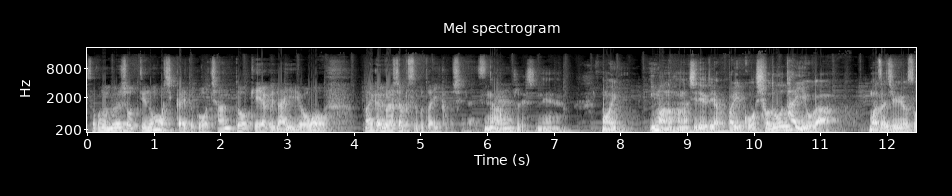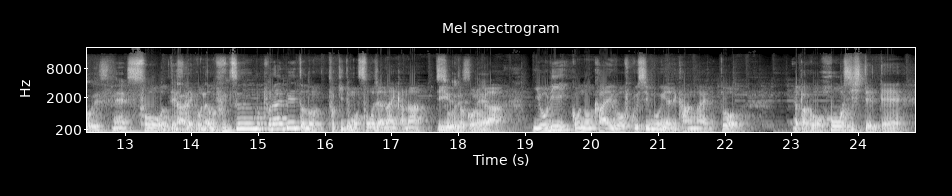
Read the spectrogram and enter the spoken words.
そこの文章っていうのもしっかりとこう、ちゃんと契約内容を毎回ブラッシュアップすることはいいかもしれないですい。ね。なるほどですね。まあ、今の話で言うと、やっぱりこう、初動対応が、まずは重要そうですね。そうですね。多分普通のプライベートの時でもそうじゃないかなっていうところが、よりこの介護福祉分野で考えると、やっぱこう奉仕してて、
